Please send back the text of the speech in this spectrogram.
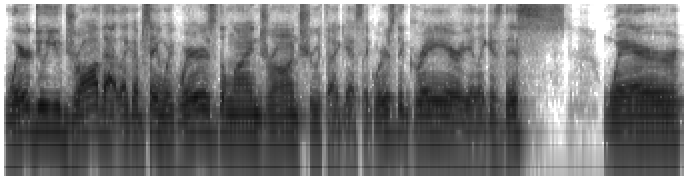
Where do you draw that? Like I'm saying, like where is the line drawn? Truth, I guess. Like where's the gray area? Like is this where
